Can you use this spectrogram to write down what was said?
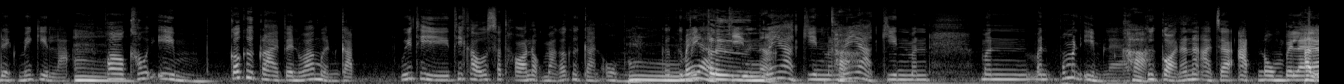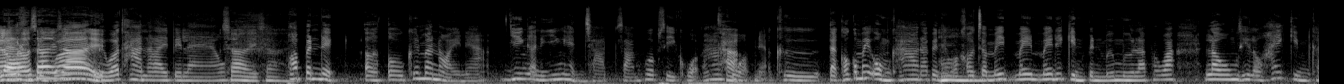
เด็กไม่กินละมพอเขาอิ่มก็คือกลายเป็นว่าเหมือนกับวิธีที่เขาสะท้อนออกมาก็คือการอมอืไงมก็คือไม่ไม่อยากกลืกินนอะไม่อยากกินมันค่ะไม่อยากกินมันมันมันเพราะมันอิ่มแล้วค่ะอก่อนหนั้นนะอาจจะอัดนมไปแล้อัวดแล้วหรือใช่ว่าใช่หรือว่าทานอะไรไปแล้ว ใช่ใช่พอเป็นเด็กเอ่อ โตขึ้นมาหน่อยเนี่ย ยิ่งอันนี้ยิ่งเห็นชัดสามขวบสี่ขวบห้าค่ะขวบเนี่ยคือ แต่เขาก็ไม่อมข้าวนะเป็นแต่ว่าอืมเขาจะไม่ไม่ไม่ได้กินเป็นมื้อๆแล้ว เพราะว่าเราบางทีเราให้กินข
